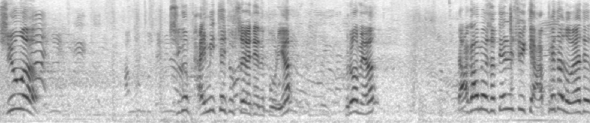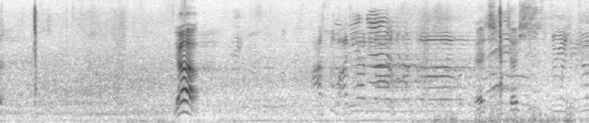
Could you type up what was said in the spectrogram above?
재민아. 지금 발 밑에 줬어야 되는 볼이야? 그러면 나가면서 때릴 수 있게 앞에다 넣어야 돼. 야, 아또 마지막이다. 내 진짜 씨. 집중해 집중.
